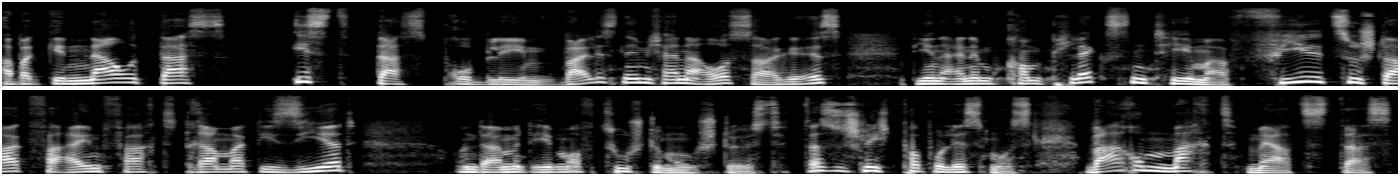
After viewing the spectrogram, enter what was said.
Aber genau das ist das Problem, weil es nämlich eine Aussage ist, die in einem komplexen Thema viel zu stark vereinfacht, dramatisiert und damit eben auf Zustimmung stößt. Das ist schlicht Populismus. Warum macht Merz das?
